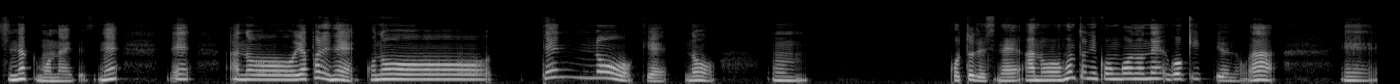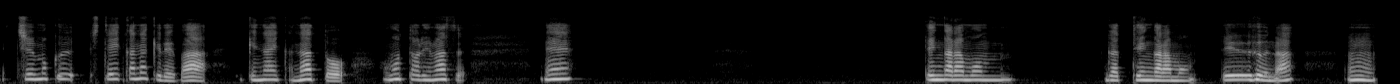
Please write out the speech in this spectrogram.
しなくもないですね。で、あのー、やっぱりね、この天皇家の、うん、ことですね。あのー、本当に今後のね、動きっていうのが、えー、注目していかなければいけないかなと思っております。ね。天柄門が天柄門っていう風な、うん、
